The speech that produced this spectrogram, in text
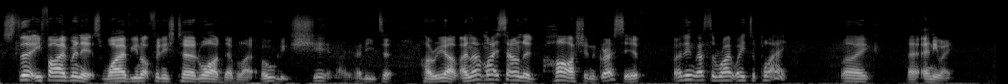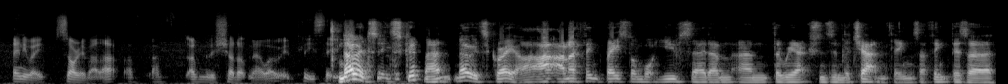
it's 35 minutes. Why have you not finished turn one? They'll be like, holy shit, like, I need to hurry up. And that might sound harsh and aggressive, but I think that's the right way to play. Like, uh, anyway. Anyway, sorry about that. I've, I've, I'm going to shut up now, Owen. Please No, it's it's good, man. No, it's great. I, I, and I think based on what you've said and, and the reactions in the chat and things, I think there's a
